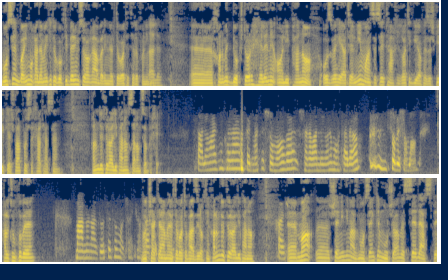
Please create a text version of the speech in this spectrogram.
محسن با این مقدمه که تو گفتی بریم سراغ اولین ارتباط تلفنی. بله. خانم دکتر هلن عالی پناه عضو هیئت علمی مؤسسه تحقیقات گیاهپزشکی کشور پشت خط هستن. خانم دکتر عالی پناه سلام صبح بخیر. سلام عرض می‌کنم خدمت شما و شنوندگان محترم. صبح شما. بخیر حالتون خوبه؟ ممنون از لطفتون متشکرم. متشکرم. ارتباط پذیرفتین. خانم دکتر علی پناه. ما شنیدیم از محسن که مورچه ها به سه دسته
